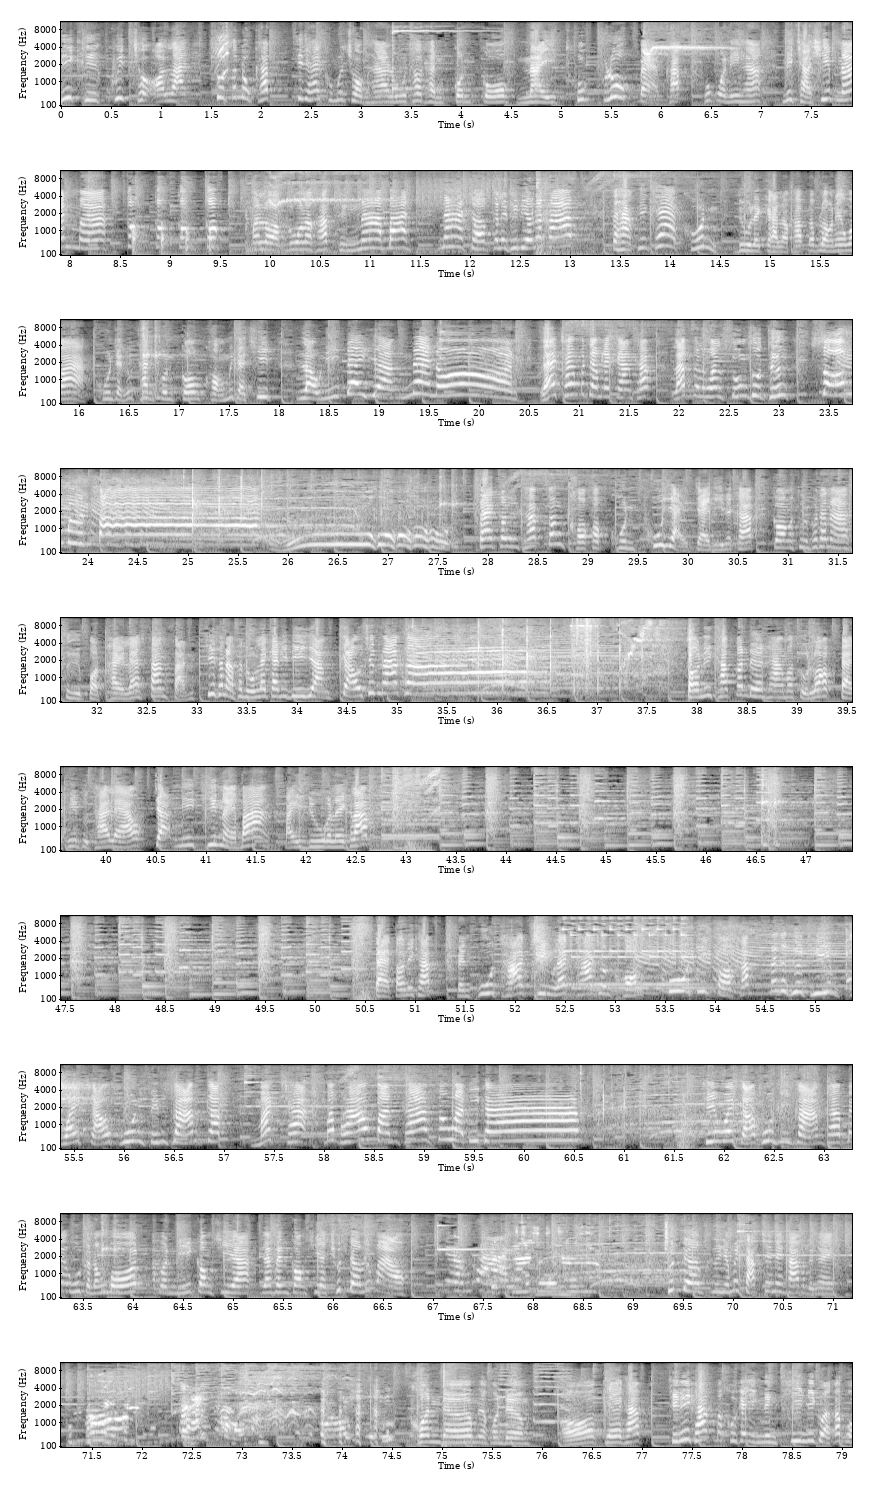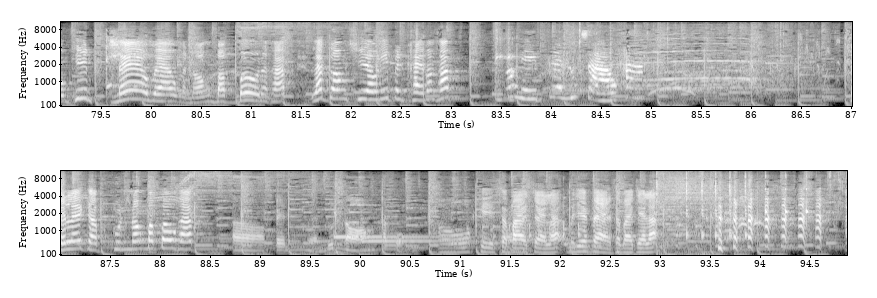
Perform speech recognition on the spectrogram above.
นี่คือควิดโชว์ออนไลน์สุดสนุกครับ ที่จะให้คุณผู้ชมฮะรู้เท่าทันกลโกงในทุกรูปแบบครับ ทุกวันนี้ฮะมิจฉาชีพนั้นมาก๊อกก๊อกก๊อกก๊อกมาหลอกลวงเราครับ ถึงหน้าบ้านหน้าจอกันเลยทีเดียวนะครับ แต่หากเพียงแค่คุณดูรายการเราครับ รับรองได้ว่าคุณจะรู้ทันกลโกงของมิจฉาชีพเหล่านี้ได้อย่างแน่นอน และแชมป์ประจำรายการครับ รับเงินรางวัลสูงสุดถึง 20,000 บาท โอ้โห แต่ก่อนอื่นครับต้องขอขอบคุณผู้ใหญ่ใจดีนะครับ กองทุนพัฒนาสื่อปลอดภัยและสร้างสรรค์ที่สนับสนุนรายการดีๆอย่างเก่าชนะครับ ตอนนี้ครับก็เดินทางมาสู่รอบ 8 ทีมสุดท้ายแล้ว จะมีทีมไหนบ้างไปดูกันเลยครับ แต่ตอนนี้ครับเป็นผู้ท้าชิงและท้าชนของผู้ที่สองครับ นั่นก็คือทีมไว้เก๋าพูนสินสามกับมัชชะมะพร้าวปั่นครับ สวัสดีครับ ทีมไว้เก๋าพูนสินสามครับแม่อูดกับน้องโบ๊ทวันนี้กองเชียร์ยังเป็นกองเชียร์ชุดเดิมหรือเปล่า เดิมค่ะชุดเดิมคือยังไม่ซักใช่ไหมครับหรือไงคนเดิมเนี่ยคนเดิม โอเคครับ ทีนี้ครับมาคุยกันอีกหนึ่งทีมดีกว่าครับผมทีมแม่แววกับน้องบับเบิลนะครับ และกองเชียร์วันนี้เป็นใครบ้างครับ ก็มีเพื่อนลูกสาวค่ะ เป็นอะไรกับคุณน้องบับเบิลครับเอ่อเป็นเหมือนรุ่นน้องครับผม โอเค สบายใจแล้วไม่ใช่แฟนสบายใจแล้ว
